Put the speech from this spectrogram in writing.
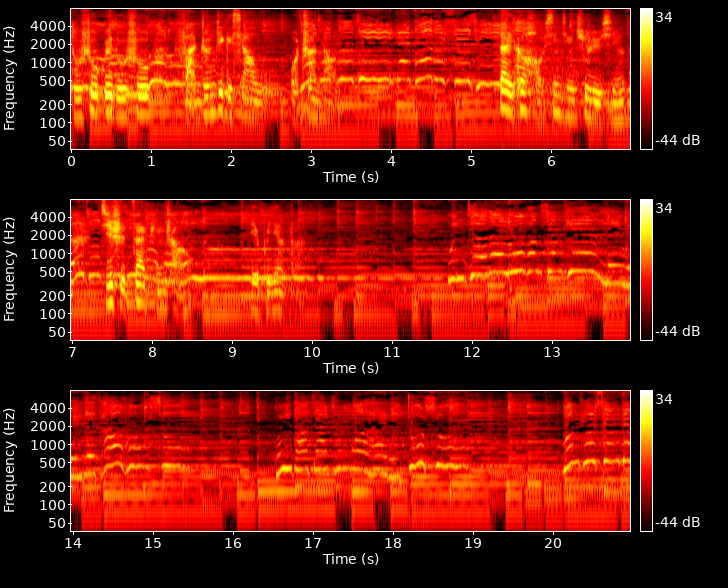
读书归读书，反正这个下午我赚到了。带一颗好心情去旅行，即使再平常，也不厌烦。书文科生的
